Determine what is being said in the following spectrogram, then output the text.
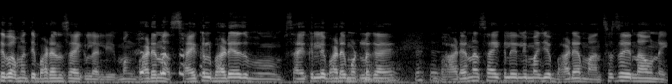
ते बा म्हणते भाड्यानं सायकल आणली. मग भाड्यानं सायकल भाड्या सायकलले भाडे म्हटलं काय? भाड्यानं सायकल आणली म्हणजे भाड्या माणसाचं नाव नाही.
